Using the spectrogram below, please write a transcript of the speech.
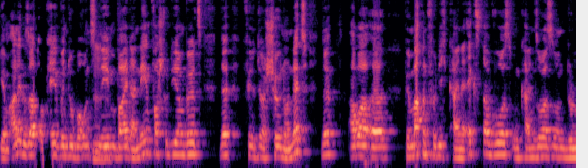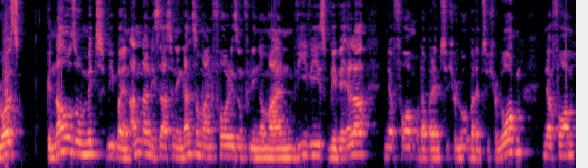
Die haben alle gesagt, okay, wenn du bei uns mhm. nebenbei dein Nebenfach studieren willst, ne, findet das schön und nett, ne, aber äh, wir machen für dich keine Extrawurst und kein sowas, sondern du läufst genauso mit wie bei den anderen. Ich saß in den ganz normalen Vorlesungen für die normalen Vivis, BWLer in der Form oder bei dem Psychologen, bei dem Psychologen in der Form.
